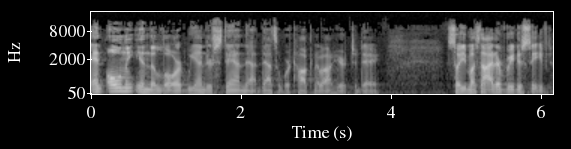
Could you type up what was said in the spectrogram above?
and only in the Lord. We understand that. That's what we're talking about here today. So you must not ever be deceived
